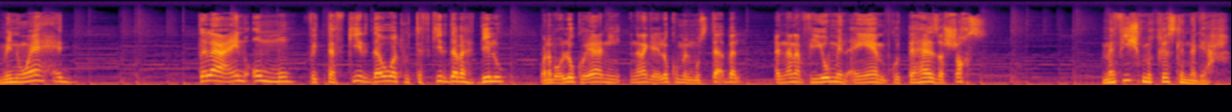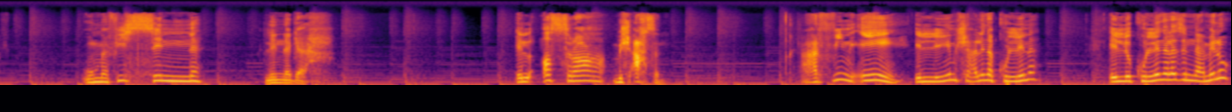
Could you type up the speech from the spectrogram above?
من واحد طلع عين أمه في التفكير دوت والتفكير ده بهدله. وأنا بقول لكم يعني إن أنا جاي لكم من المستقبل إن أنا في يوم من الأيام كنت هذا الشخص مفيش مقياس للنجاح ومفيش سن للنجاح. الأسرع مش أحسن. عارفين إيه اللي يمشي علينا كلنا؟ اللي كلنا لازم نعمله؟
